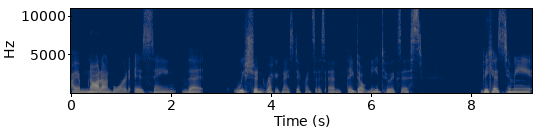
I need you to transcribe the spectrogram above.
i am not on board is saying that we shouldn't recognize differences and they don't need to exist because to me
